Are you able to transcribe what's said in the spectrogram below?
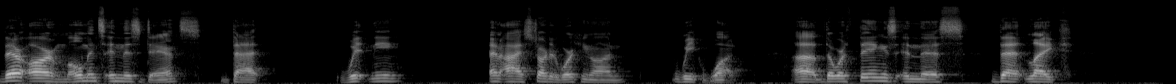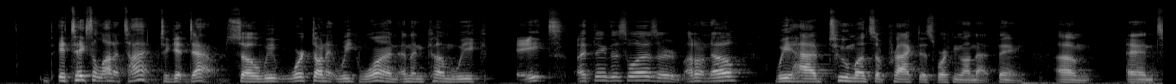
there are moments in this dance that Witney and I started working on week one. Uh, there were things in this that like it takes a lot of time to get down. So we worked on it week one, and then come week eight, I think this was, or I don't know, we had two months of practice working on that thing. Um, and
